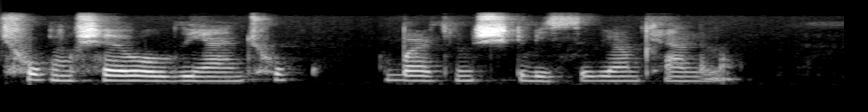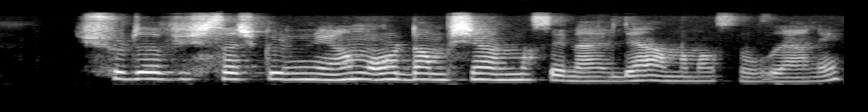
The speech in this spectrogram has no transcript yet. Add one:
Çok mu şey oldu yani çok abartmış gibi hissediyorum kendimi. Şurada hafif saç görünüyor ama oradan bir şey olmaz herhalde anlamazsınız yani.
